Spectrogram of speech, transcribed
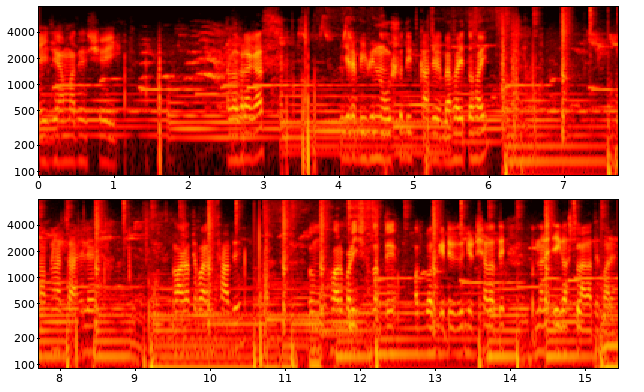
এই যে আমাদের সেই অ্যালোভেরা গাছ, যেটা বিভিন্ন ঔষধিক কাজে ব্যবহৃত হয়। আপনারা চাইলে লাগাতে পারেন ছাদে এবং ঘর বাড়ি সাজাতে অথবা গেটের গেট সাজাতে আপনারা এই গাছটা লাগাতে পারেন।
